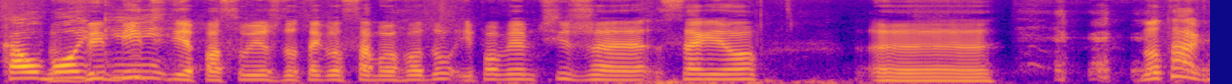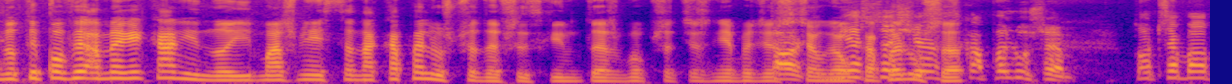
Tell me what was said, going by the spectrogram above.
Cowboyki, Wybitnie pasujesz do tego samochodu i powiem Ci, że serio... e, no tak, no typowy Amerykanin, no i masz miejsce na kapelusz przede wszystkim też, bo przecież nie będziesz tak, ściągał mieszczę się kapelusza. z kapeluszem. To trzeba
